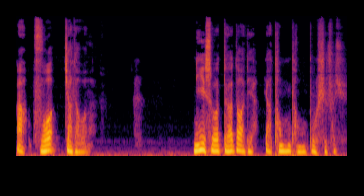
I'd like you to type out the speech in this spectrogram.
啊，佛教导我们，你所得到的要通通布施出去。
